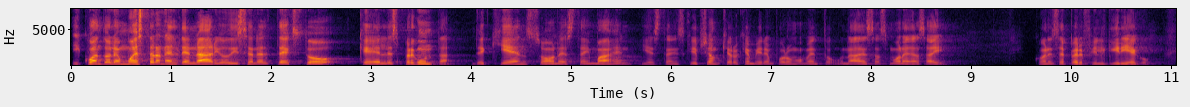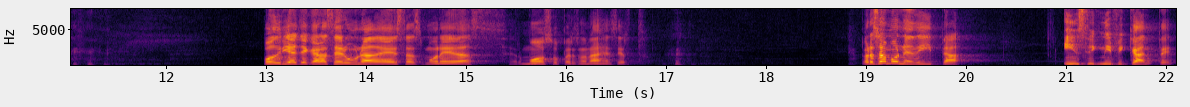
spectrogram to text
y cuando le muestran el denario, dice en el texto que él les pregunta, ¿de quién son esta imagen y esta inscripción? Quiero que miren por un momento una de esas monedas ahí, con ese perfil griego. Podría llegar a ser una de esas monedas, hermoso personaje, ¿cierto? Pero esa monedita insignificante,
